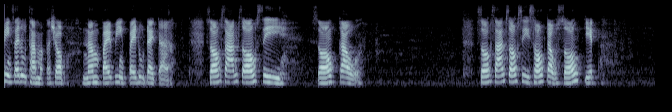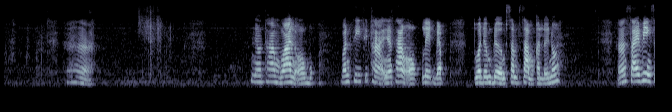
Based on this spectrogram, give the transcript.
วิ่งไซลูดทำมักถ้าชอบนำไปวิ่งไปลูดได้จ้า สองสามสองสี่สองเก้าสองสามสองสี่สองเก้าสองเจ็ดอ่าแนวทางว่านออกบุกวันที่สิบห้าแนวทางออกเลขแบบตัวเดิมๆซ้ำๆกันเลยเนาะ ฮะไซวิ่งไซ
